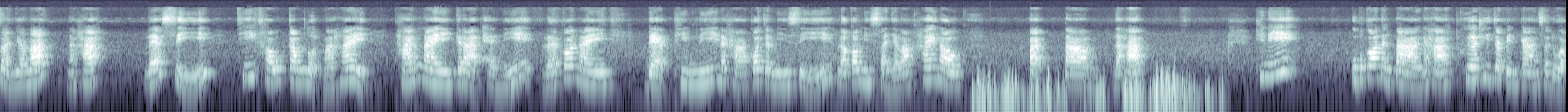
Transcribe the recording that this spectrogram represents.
สัญลักษณ์นะคะ และสีที่เขากำหนดมาให้ ทั้งในกระดาษแผ่นนี้ และก็ในแบบพิมพ์นี้นะคะ ก็จะมีสีแล้วก็มีสัญลักษณ์ให้เราปักตามนะคะ ทีนี้อุปกรณ์ต่างๆนะคะ เพื่อที่จะเป็นการสะดวก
